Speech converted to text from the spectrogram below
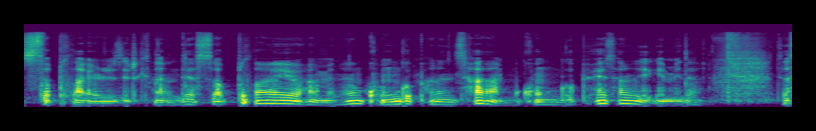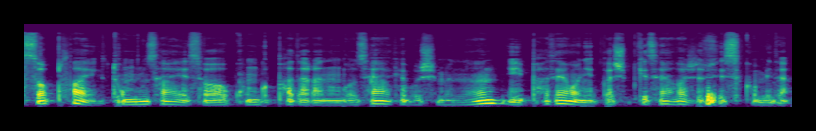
suppliers 이렇게 나오는데 supplier 하면은 공급하는 사람, 공급 회사를 얘기합니다. 자, supply 동사에서 공급하다라는 걸 생각해 보시면은 이 파생어니까 쉽게 생각하실 수 있을 겁니다.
